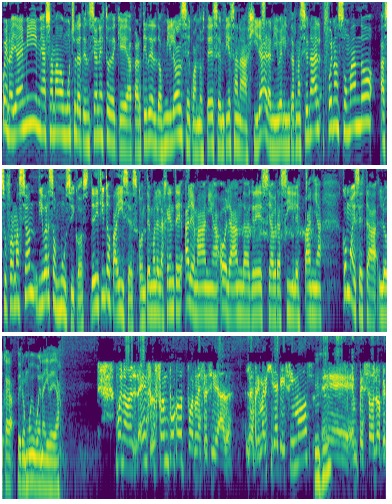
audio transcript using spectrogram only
Bueno, y a mí me ha llamado mucho la atención esto de que a partir del 2011, cuando ustedes empiezan a girar a nivel internacional, fueron sumando a su formación diversos músicos de distintos países. Contémosle a la gente, Alemania, Holanda, Grecia, Brasil, España. ¿Cómo es esta loca pero muy buena idea? Bueno, es- fue un poco por necesidad. La primera gira que hicimos eh, empezó lo que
